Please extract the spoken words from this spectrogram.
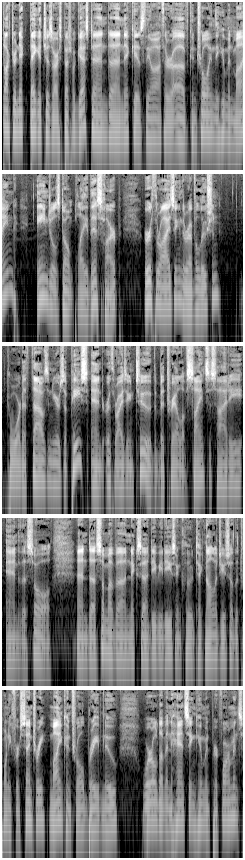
Dr. Nick Begich is our special guest, and uh, Nick is the author of Controlling the Human Mind, Angels Don't Play This HAARP, Earth Rising, The Revolution, Toward a Thousand Years of Peace, and Earth Rising 2, The Betrayal of Science, Society, and the Soul. And uh, some of uh, Nick's uh, DVDs include Technologies of the 21st Century, Mind Control, Brave New, World of Enhancing Human Performance,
